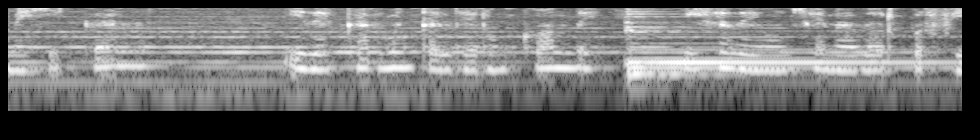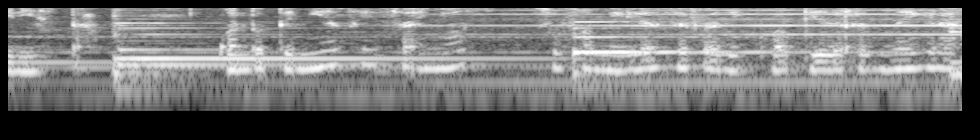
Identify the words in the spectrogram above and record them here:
mexicano, y de Carmen Calderón Conde, hija de un senador porfirista. Cuando tenía seis años, su familia se radicó a Piedras Negras.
